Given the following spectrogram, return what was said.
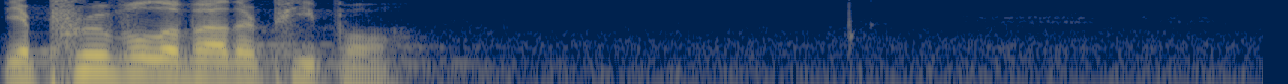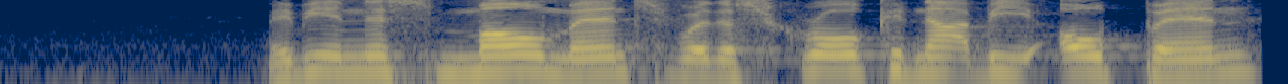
the approval of other people. Maybe in this moment where the scroll could not be open,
